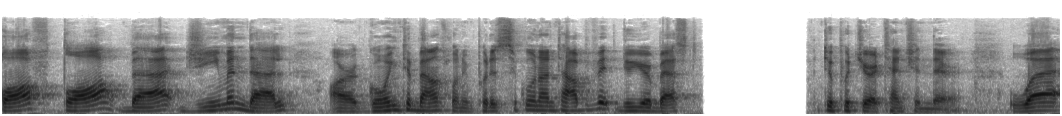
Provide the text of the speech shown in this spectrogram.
Qaf, ta, ba, jim, and dal are going to bounce when we put a sukoon on top of it. Do your best to put your attention there. Wa,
